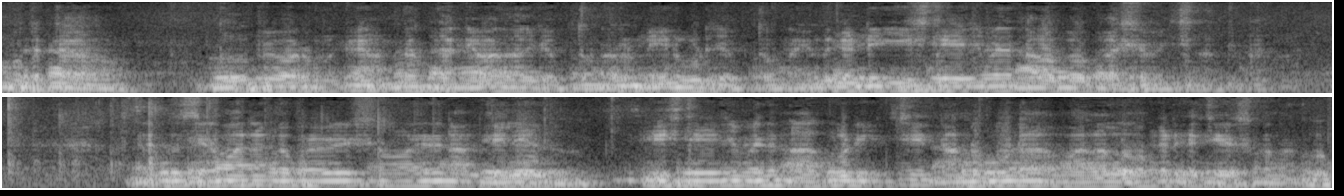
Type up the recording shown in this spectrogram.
మొదట గోపివరంకి అందరూ ధన్యవాదాలు చెప్తున్నారు. నేను కూడా చెప్తున్నాను ఎందుకంటే ఈ స్టేజ్ మీద నాకు అవకాశం ఇచ్చినందుకు. నాకు సినిమా రంగ ప్రవేశం అనేది నాకు తెలియదు. ఈ స్టేజ్ మీద నాకు కూడా ఇచ్చి నన్ను కూడా వాళ్ళలో ఒకటిగా చేసుకున్నందుకు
